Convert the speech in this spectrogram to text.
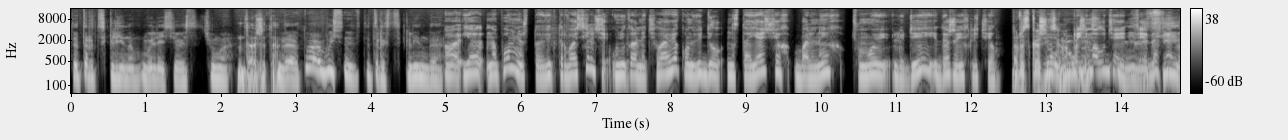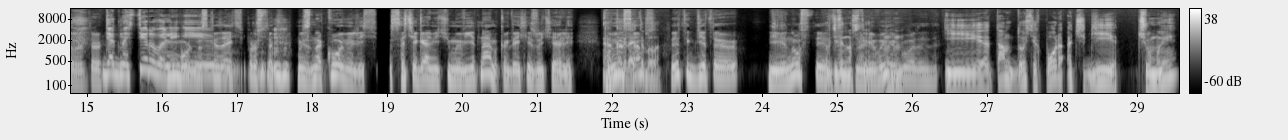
тетрациклином вылечивается чума. Даже так. Да, то обычный тетрациклин, да. А, Я напомню, что Виктор Васильевич уникальный человек. Он видел настоящих больных чумой людей и даже их лечил. Расскажите Ну, нам, принимал пожалуйста. участие, Не да? лечил, это Диагностировали Можно и... сказать, просто мы знакомились с очагами чумы Вьетнама, когда их изучали. А Ну когда сам это было? Это где-то 90-е, В 90-е. нулевые Мгм. годы. да. И там до сих пор очаги чумы,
